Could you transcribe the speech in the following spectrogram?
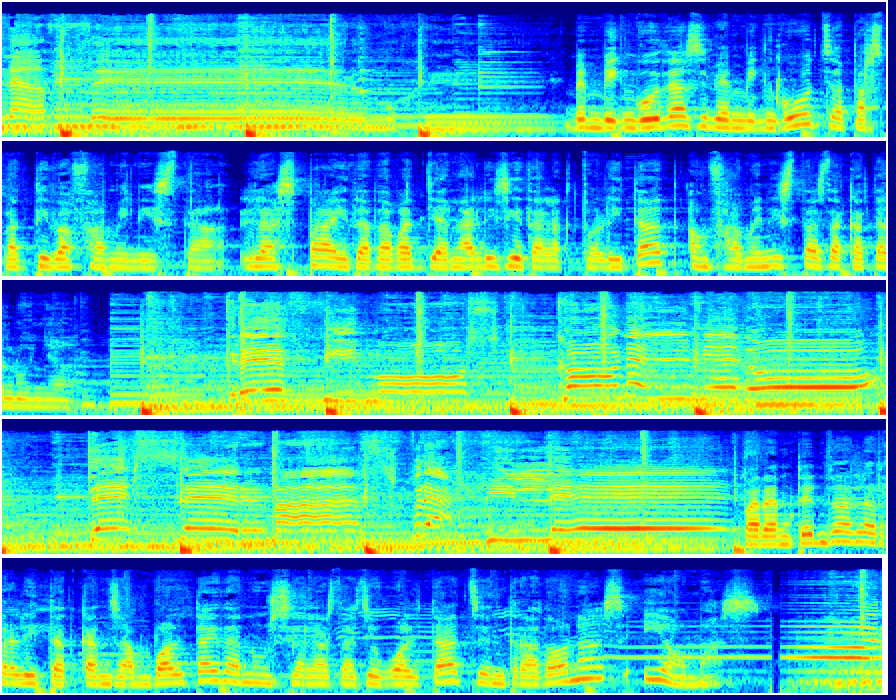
nacer mujer. Benvingudes i benvinguts a Perspectiva Feminista, l'espai de debat i anàlisi de l'actualitat amb feministes de Catalunya. Crecimos con el miedo de. Per entendre la realitat que ens envolta i denunciar les desigualtats entre dones i homes. Por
